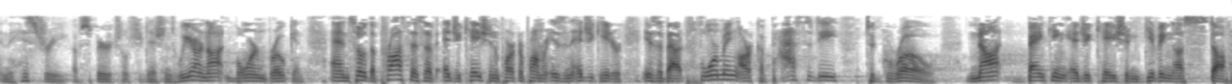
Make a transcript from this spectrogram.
in the history of spiritual traditions. We are not born broken. And so the process of education, Parker Palmer is an educator, is about forming our capacity to grow, not banking education, giving us stuff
